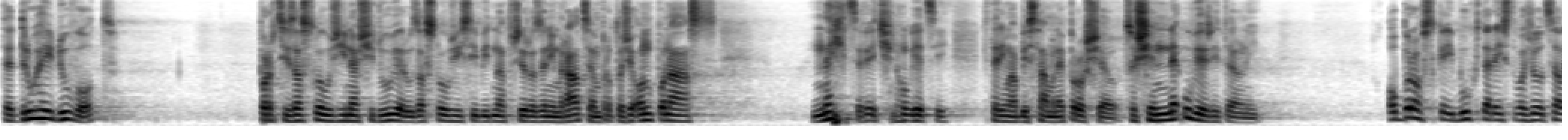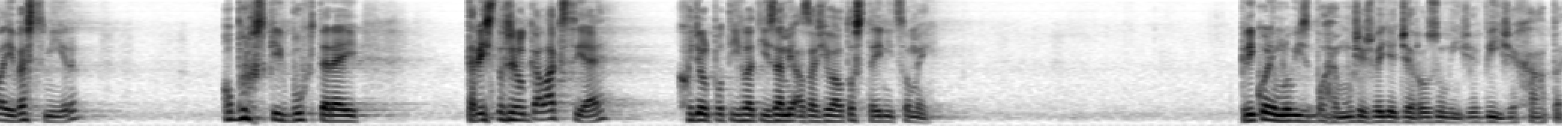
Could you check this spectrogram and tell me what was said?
To je druhý důvod, proč si zaslouží naši důvěru, zaslouží si být nadpřirozeným rádcem, protože on po nás nechce většinou věci, kterým by sám neprošel, což je neuvěřitelný. Obrovský Bůh, který stvořil celý vesmír, obrovský Bůh, který, který stvořil galaxie, chodil po téhle zemi a zažíval to stejný, co my. Kdykoliv mluvíš s Bohem, můžeš vědět, že rozumí, že ví, že chápe.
